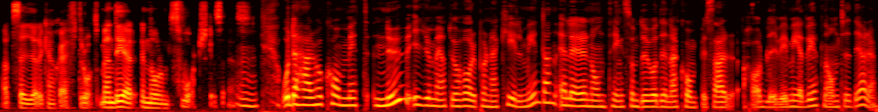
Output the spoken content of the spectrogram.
att säga det kanske efteråt, men det är enormt svårt ska sägas. Mm. Och det här har kommit nu i och med att du har varit på den här killmiddagen eller är det någonting som du och dina kompisar har blivit medvetna om tidigare?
